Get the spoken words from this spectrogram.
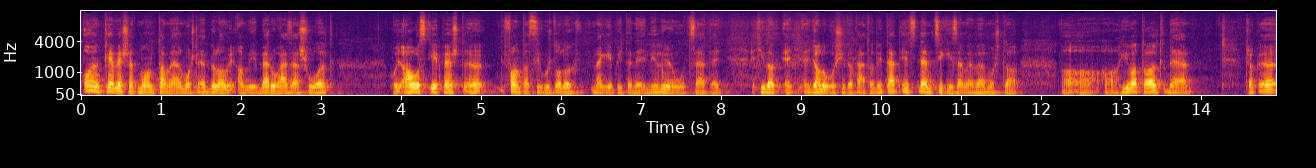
olyan keveset mondtam el most ebből, ami, ami beruházás volt, hogy ahhoz képest ö, fantasztikus dolog megépíteni egy Lilium utcát, egy, egy, hidat, egy, egy gyalogos hidat átadni. Tehát én nem cikizem ebben most a, a, a, a hivatalt, de csak ö,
